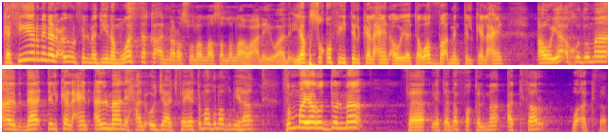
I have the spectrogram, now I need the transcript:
كثير من العيون في المدينة موثقة أن رسول الله صلى الله عليه وآله يبصق في تلك العين أو يتوضأ من تلك العين أو يأخذ ماء ذات تلك العين المالحة الأجاج فيتمضمض بها ثم يرد الماء فيتدفق الماء أكثر وأكثر.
